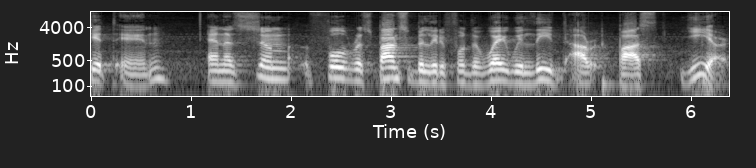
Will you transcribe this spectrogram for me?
it in, and assume full responsibility for the way we lived our past year.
